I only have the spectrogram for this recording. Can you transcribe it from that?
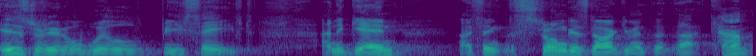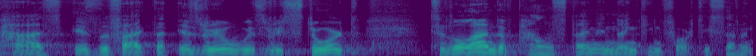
Israel will be saved. And again, I think the strongest argument that that camp has is the fact that Israel was restored to the land of Palestine in 1947.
